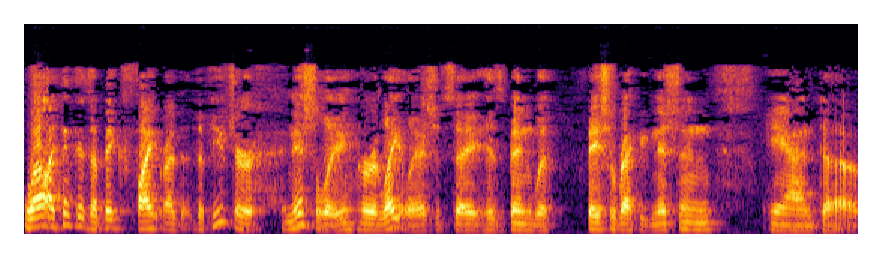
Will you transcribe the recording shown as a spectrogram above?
Well, I think there's a big fight. Right, the future initially or lately, I should say, has been with facial recognition and uh,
